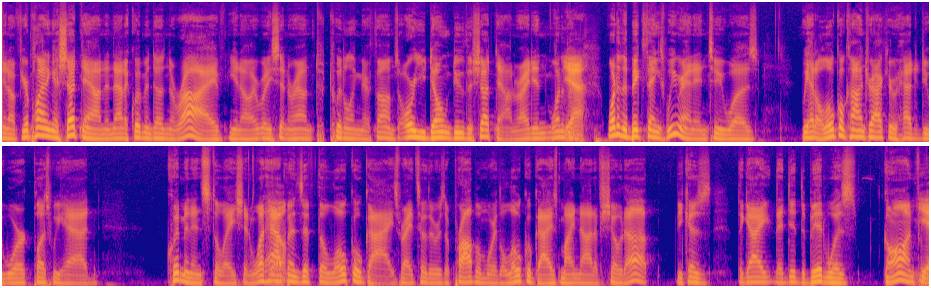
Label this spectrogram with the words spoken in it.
you know, if you're planning a shutdown and that equipment doesn't arrive, you know, everybody's sitting around t- twiddling their thumbs, or you don't do the shutdown, right? And one of Yeah. the one of the big things we ran into was we had a local contractor who had to do work, plus we had equipment installation. What Yeah. happens if the local guys, right? So there was a problem where the local guys might not have showed up because the guy that did the bid was gone from the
